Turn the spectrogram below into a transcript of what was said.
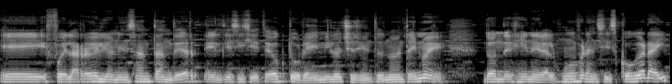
eh, fue la rebelión en Santander el 17 de octubre de 1899, donde el general Juan Francisco Garay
